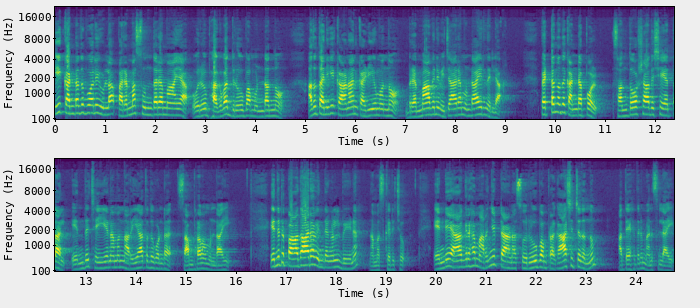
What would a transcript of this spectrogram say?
ഈ കണ്ടതുപോലെയുള്ള പരമസുന്ദരമായ ഒരു ഭഗവത് രൂപമുണ്ടെന്നോ അത് തനിക്ക് കാണാൻ കഴിയുമെന്നോ ബ്രഹ്മാവിന് വിചാരമുണ്ടായിരുന്നില്ല. പെട്ടെന്നത് കണ്ടപ്പോൾ സന്തോഷാതിശയത്താൽ എന്ത് ചെയ്യണമെന്നറിയാത്തതുകൊണ്ട് സംഭ്രമമുണ്ടായി. എന്നിട്ട് പാതാരവിന്ദങ്ങളിൽ വീണ് നമസ്കരിച്ചു. എന്റെ ആഗ്രഹം അറിഞ്ഞിട്ടാണ് സ്വരൂപം പ്രകാശിച്ചതെന്നും അദ്ദേഹത്തിന് മനസ്സിലായി.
